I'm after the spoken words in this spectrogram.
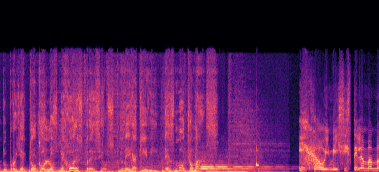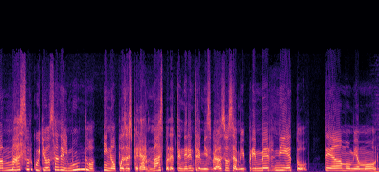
tu proyecto con los mejores precios. Mega Kiwi es mucho más. Hija, hoy me hiciste la mamá más orgullosa del mundo y no puedo esperar más para tener entre mis brazos a mi primer nieto. Te amo, mi amor.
